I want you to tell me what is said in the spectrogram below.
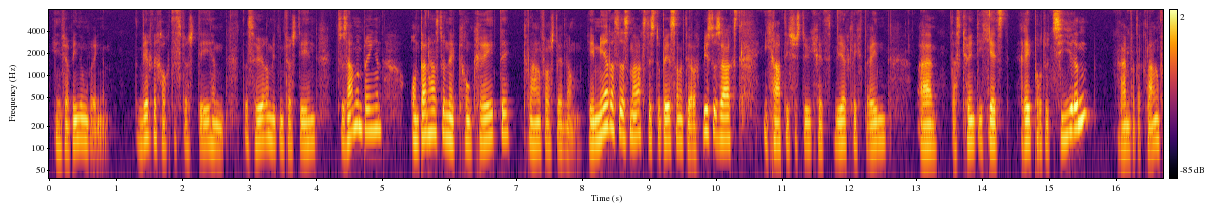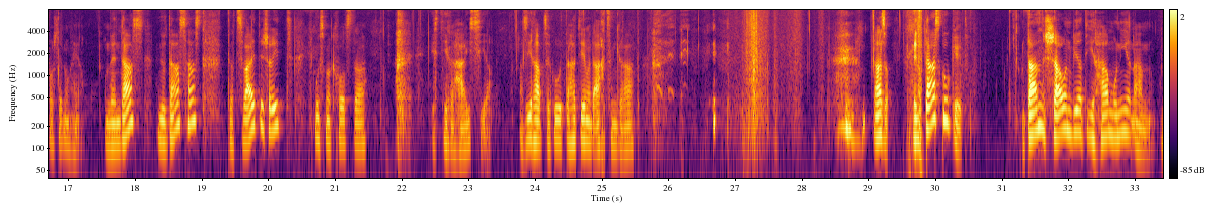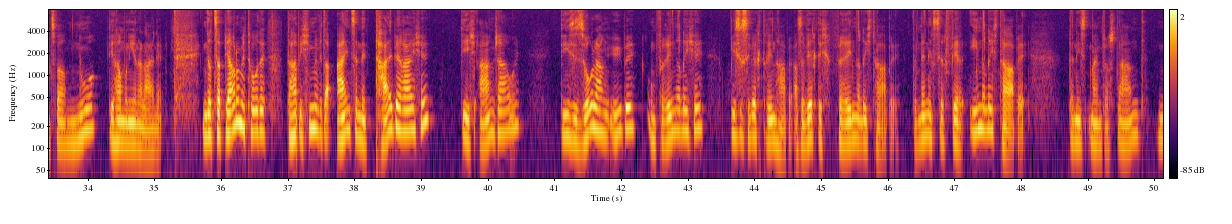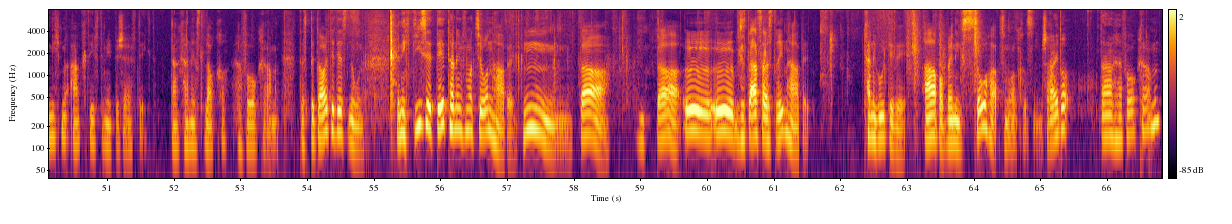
in Verbindung bringen. Wirklich auch das Verstehen, das Hören mit dem Verstehen zusammenbringen und dann hast du eine konkrete Klangvorstellung. Je mehr dass du das machst, desto besser natürlich. Bis du sagst, ich habe dieses Stück jetzt wirklich drin, äh, das könnte ich jetzt reproduzieren, rein von der Klangvorstellung her. Und wenn das, wenn du das hast, der zweite Schritt, ich muss mal kurz da, ist ihre heiß hier. Also ihr habt so gut, da hat jemand 18 Grad. also, wenn das gut geht, dann schauen wir die Harmonien an. Und zwar nur die Harmonien alleine. In der Zappiano-Methode, da habe ich immer wieder einzelne Teilbereiche, die ich anschaue, diese so lange übe und verinnerliche, bis ich sie wirklich drin habe. Also wirklich verinnerlicht habe. Denn wenn ich sie verinnerlicht habe, dann ist mein Verstand nicht mehr aktiv damit beschäftigt. Dann kann ich es locker hervorkramen. Das bedeutet jetzt nun, wenn ich diese Detailinformation habe, hm, da, da, öh, öh, bis ich das alles drin habe, keine gute Idee. Aber wenn ich es so habe, zum Beispiel einen Schreiber da hervorkramen,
